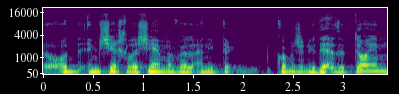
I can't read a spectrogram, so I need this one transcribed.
עוד המשך לשם, אבל אני, כל מה שאני יודע זה תואם.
